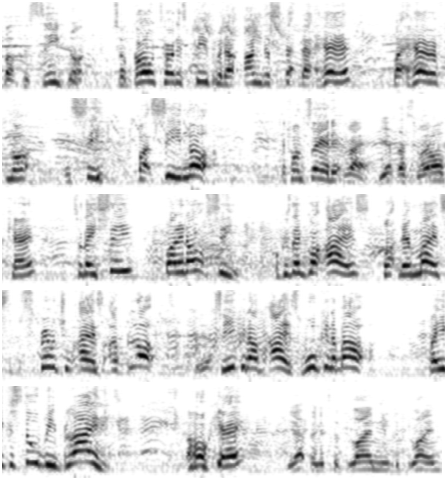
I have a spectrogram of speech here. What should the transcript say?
but perceive not. So go tell this people that understand that hear, but heareth not, and see, but see not. If I'm saying it right. Yep, that's right. Okay. So they see, but they don't see. Because they've got eyes, but their minds, spiritual eyes, are blocked. Yeah. So you could have eyes walking about, but you can still be blind. Okay? Yep, and if the blind lead the blind,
